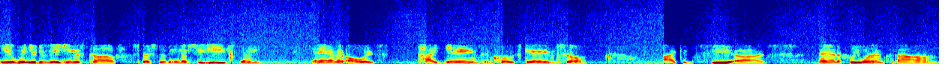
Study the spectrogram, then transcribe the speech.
you know, win your division is tough, especially the NFC East, and, and they're always tight games and close games. So I could see us, and if we went, um,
